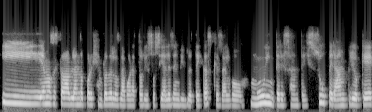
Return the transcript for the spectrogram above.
Y hemos estado hablando, por ejemplo, de los laboratorios sociales en bibliotecas, que es algo muy interesante y súper amplio que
